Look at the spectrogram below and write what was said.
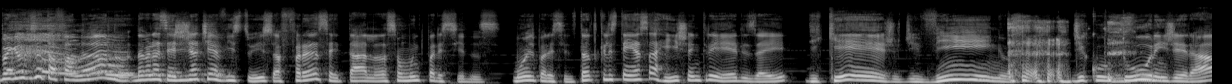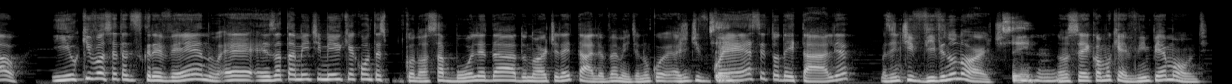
porque o que você tá falando, na verdade, assim, a gente já tinha visto isso. A França e a Itália, elas são muito parecidas. Muito parecidas. Tanto que eles têm essa rixa entre eles aí, de queijo, de vinho, de cultura em geral. E o que você tá descrevendo é exatamente meio que acontece com a nossa bolha da- do norte da Itália, obviamente. Não a gente conhece toda a Itália, mas a gente vive no norte. Sim. Não sei como que é, vive em Piemonte.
